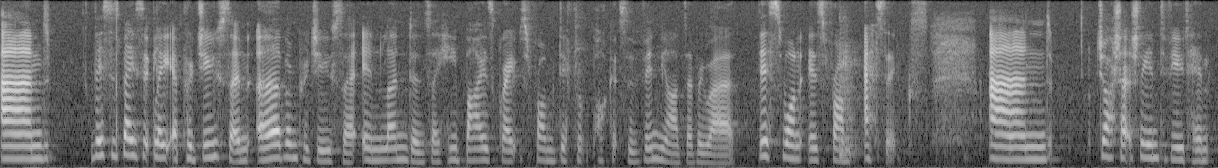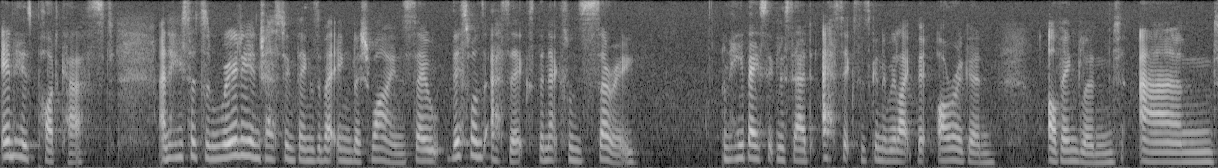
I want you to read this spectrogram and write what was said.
And this is basically a producer, an urban producer in London. So he buys grapes from different pockets of vineyards everywhere. This one is from Essex. And Josh actually interviewed him in his podcast. And he said some really interesting things about English wines. So this one's Essex, the next one's Surrey. And he basically said Essex is going to be like the Oregon of England. And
